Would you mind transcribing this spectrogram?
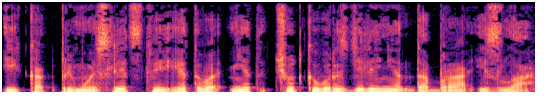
и, как прямое следствие этого, нет четкого разделения добра и зла.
